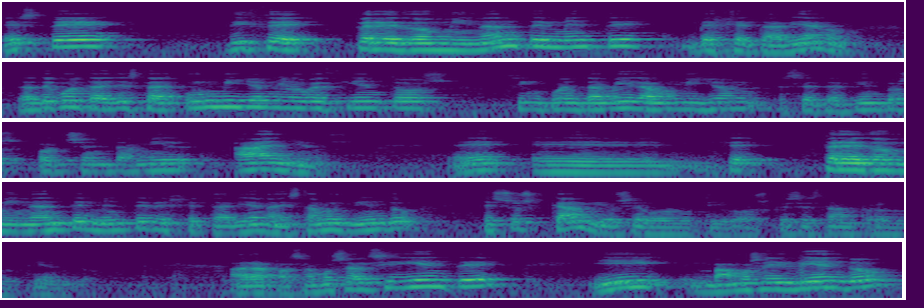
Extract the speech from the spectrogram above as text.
este dice predominantemente vegetariano. Date cuenta, ya está, 1.950.000 a 1.780.000 años. ¿eh? Eh, dice predominantemente vegetariana. Estamos viendo esos cambios evolutivos que se están produciendo. Ahora pasamos al siguiente y vamos a ir viendo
